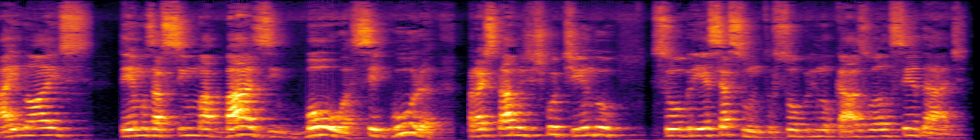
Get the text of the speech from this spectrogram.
aí nós temos assim uma base boa, segura, para estarmos discutindo sobre esse assunto, sobre, no caso, a ansiedade.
